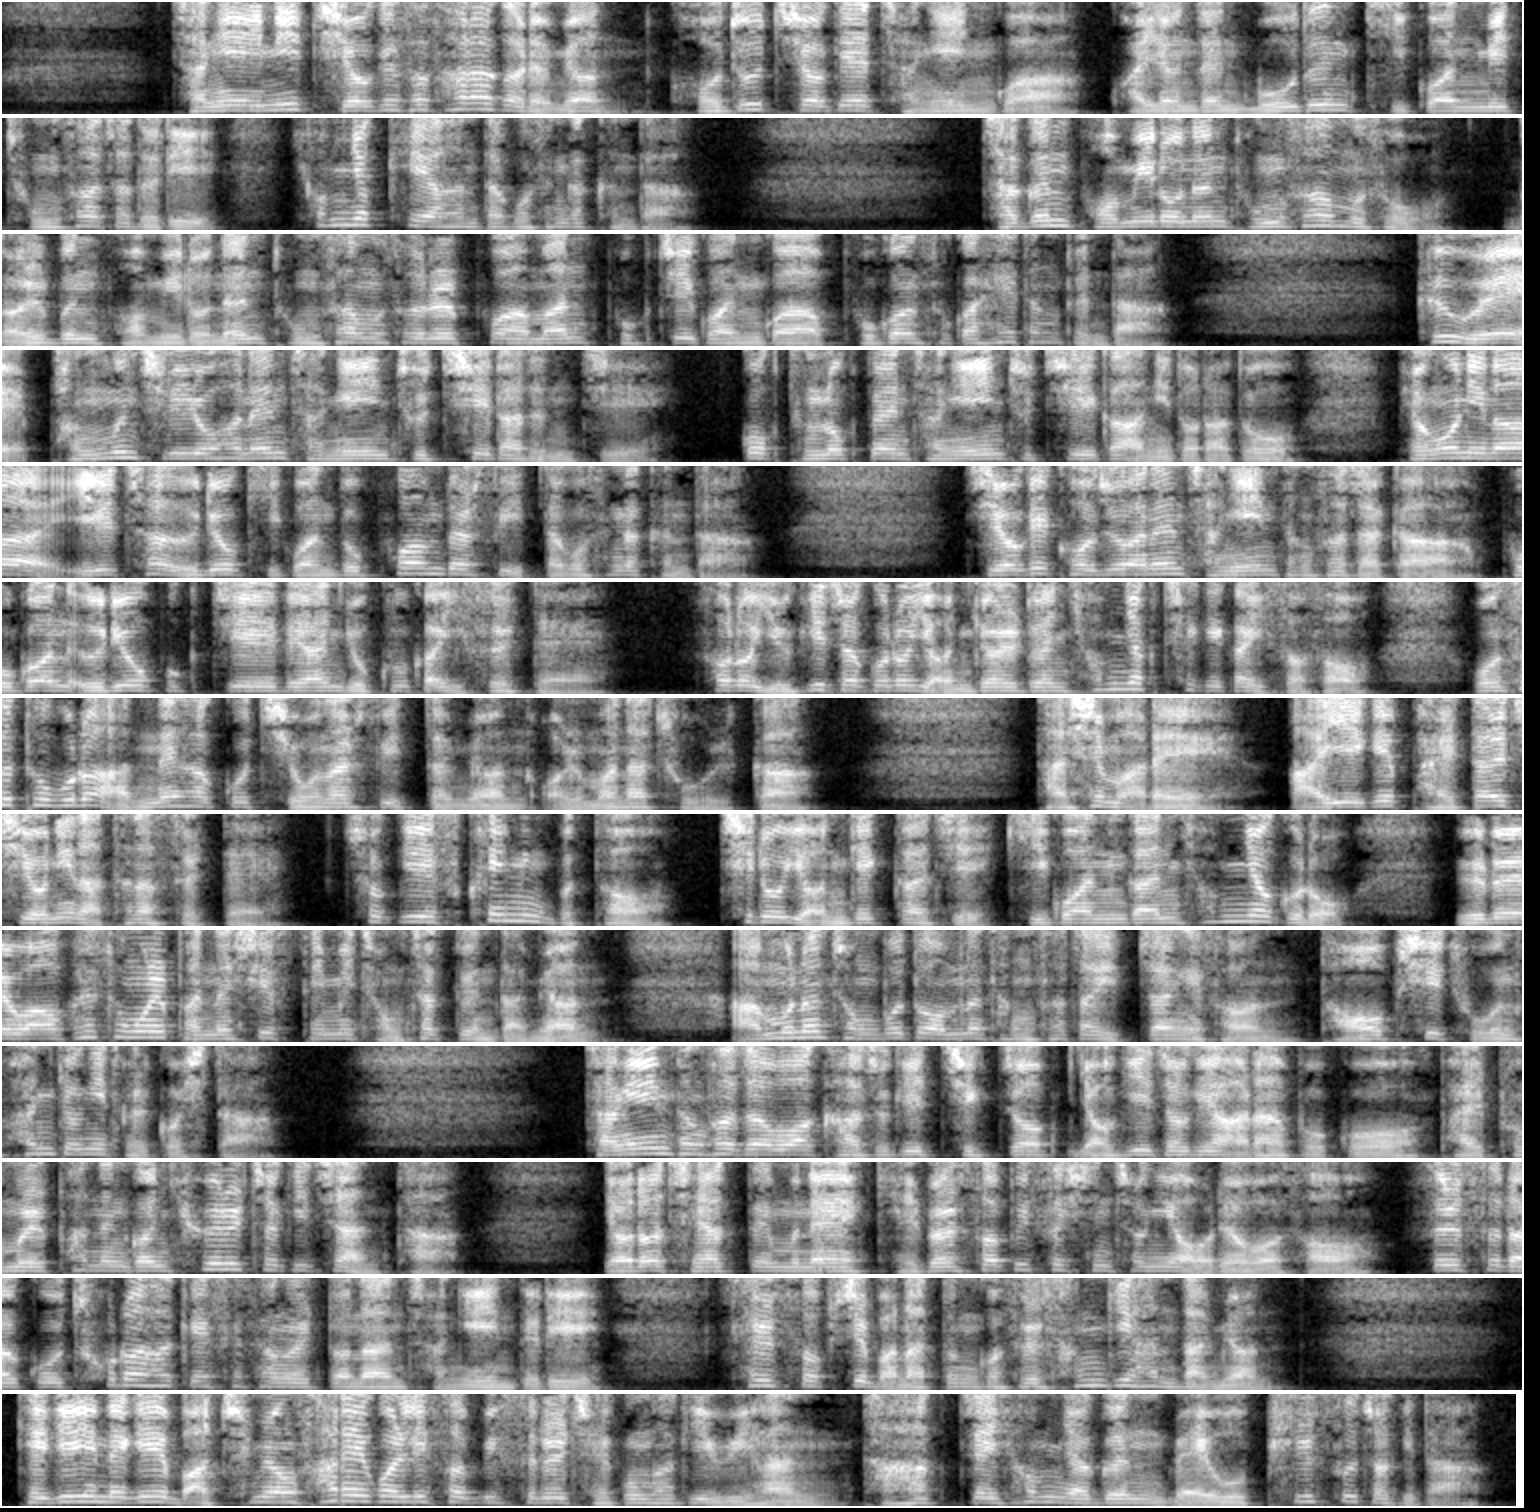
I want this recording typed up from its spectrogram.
장애인이 지역에서 살아가려면 거주 지역의 장애인과 관련된 모든 기관 및 종사자들이 협력해야 한다고 생각한다. 작은 범위로는 동사무소, 넓은 범위로는 동사무소를 포함한 복지관과 보건소가 해당된다. 그 외에 방문 진료하는 장애인 주치의라든지 꼭 등록된 장애인 주치의가 아니더라도 병원이나 1차 의료기관도 포함될 수 있다고 생각한다. 지역에 거주하는 장애인 당사자가 보건 의료 복지에 대한 욕구가 있을 때 서로 유기적으로 연결된 협력 체계가 있어서 원스톱으로 안내하고 지원할 수 있다면 얼마나 좋을까? 다시 말해, 아이에게 발달 지연이 나타났을 때 초기 스크리닝부터 치료 연계까지 기관 간 협력으로 의뢰와 회송을 받는 시스템이 정착된다면 아무런 정보도 없는 당사자 입장에선 더없이 좋은 환경이 될 것이다. 장애인 당사자와 가족이 직접 여기저기 알아보고 발품을 파는 건 효율적이지 않다. 여러 제약 때문에 개별 서비스 신청이 어려워서 쓸쓸하고 초라하게 세상을 떠난 장애인들이 셀 수 없이 많았던 것을 상기한다면 개개인에게 맞춤형 사례 관리 서비스를 제공하기 위한 다학제 협력은 매우 필수적이다.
